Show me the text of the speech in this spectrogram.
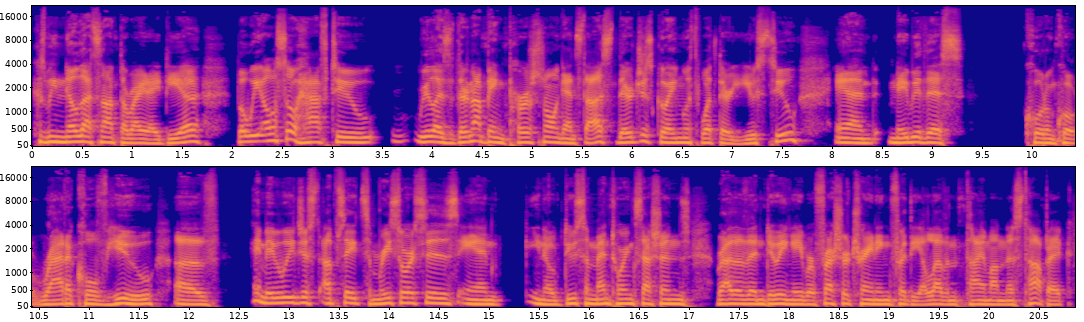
because we know that's not the right idea. But we also have to realize that they're not being personal against us. They're just going with what they're used to. And maybe this quote unquote radical view of hey, maybe we just update some resources and you know do some mentoring sessions rather than doing a refresher training for the 11th time on this topic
